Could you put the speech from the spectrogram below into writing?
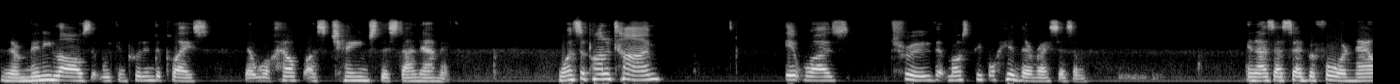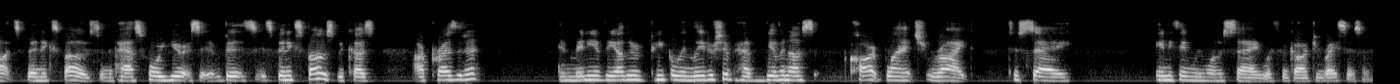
And there are many laws that we can put into place that will help us change this dynamic. Once upon a time, it was true that most people hid their racism. And as I said before, now it's been exposed. In the past four years, it's been exposed because our president and many of the other people in leadership have given us carte blanche right to say anything we want to say with regard to racism.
